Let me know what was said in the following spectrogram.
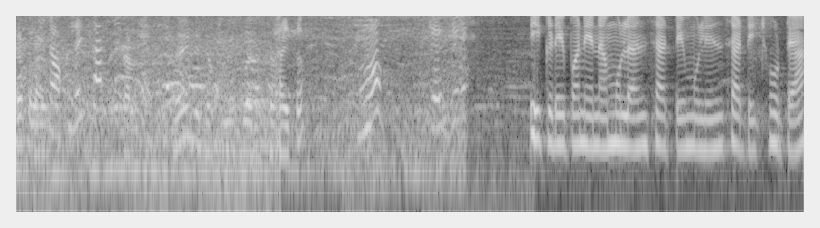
कसं लागतं? चॉकलेट खायचं? इकडे पण आहे ना मुलांसाठी मुलींसाठी छोट्या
